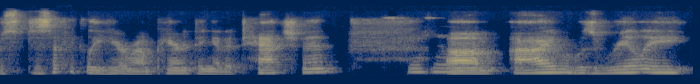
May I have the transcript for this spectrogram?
specifically here around parenting and attachment, mm-hmm. um, I was really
